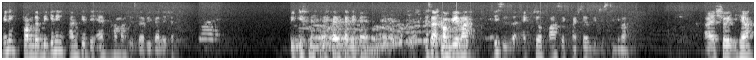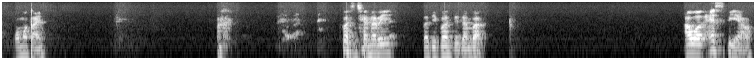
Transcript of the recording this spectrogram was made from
Meaning from the beginning until the end, how much is the revaluation? This is confused, huh? This is the actual past question which is similar. I show it here one more time. First January, 31st December. Our SPL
